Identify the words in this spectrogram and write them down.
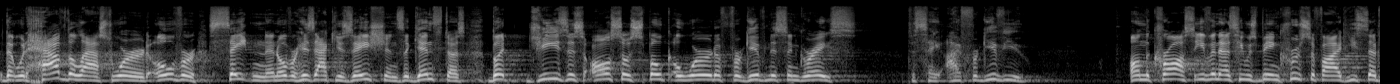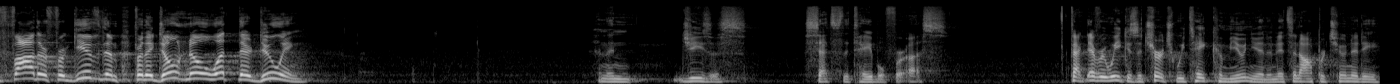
that would have the last word over Satan and over his accusations against us, but Jesus also spoke a word of forgiveness and grace to say, I forgive you. On the cross, even as he was being crucified, he said, Father, forgive them, for they don't know what they're doing. And then Jesus sets the table for us. In fact, every week as a church, we take communion, and it's an opportunity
